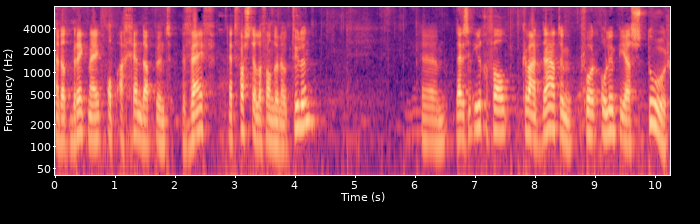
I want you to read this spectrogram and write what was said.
En dat brengt mij op agenda punt 5. Het vaststellen van de notulen. Uh, daar is in ieder geval qua datum voor Olympia's Tour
